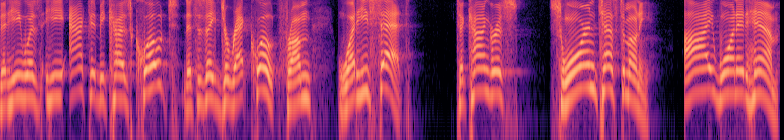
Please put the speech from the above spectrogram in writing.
that he was he acted because quote this is a direct quote from what he said to Congress sworn testimony I wanted him,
